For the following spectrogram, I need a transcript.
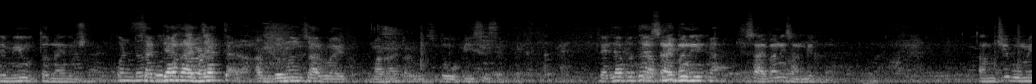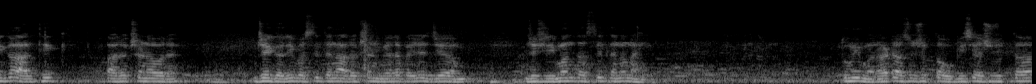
ते मी उत्तर नाही देऊ शकत. सध्या राज्यात आंदोलन चालू आहेत मराठा ओबीसी त्याच्याबद्दल ते आपली साहेबांनी भूमिका? साहेबांनी सांगितलं. आमची भूमिका आर्थिक आरक्षणावर आहे. जे गरीब असतील त्यांना आरक्षण मिळालं पाहिजे जे अम- जे श्रीमंत असतील त्यांना नाही. तुम्ही मराठा असू शकता ओबीसी असू शकता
